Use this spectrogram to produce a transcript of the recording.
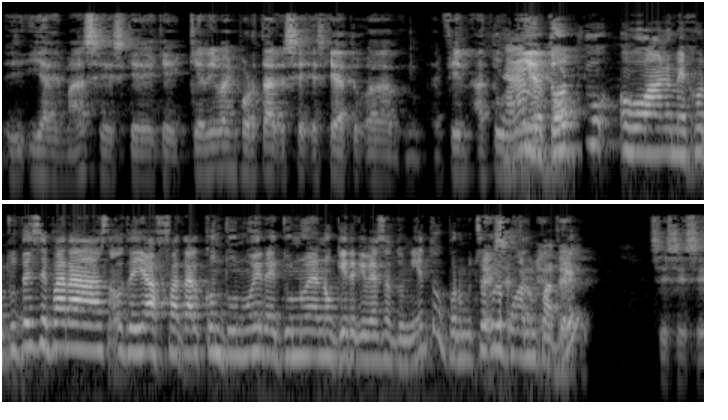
y, y además es que, que ¿qué le iba a importar? Es, es que a tu, a- en fin, a tu Claro, a lo nieto tú- o a lo mejor tú te separas o te llevas fatal con tu nuera y tu nuera no quiere que veas a tu nieto, por mucho que lo pongan en un papel. Sí, sí, sí.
